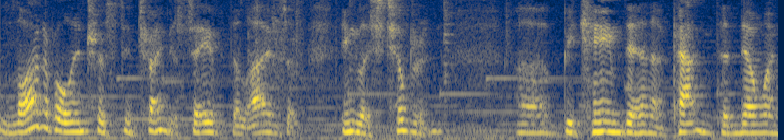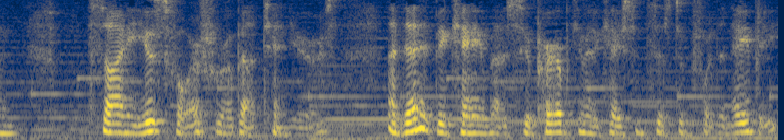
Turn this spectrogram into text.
laudable interest in trying to save the lives of English children uh, became then a patent that no one saw any use for for about 10 years. And then it became a superb communication system for the Navy.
